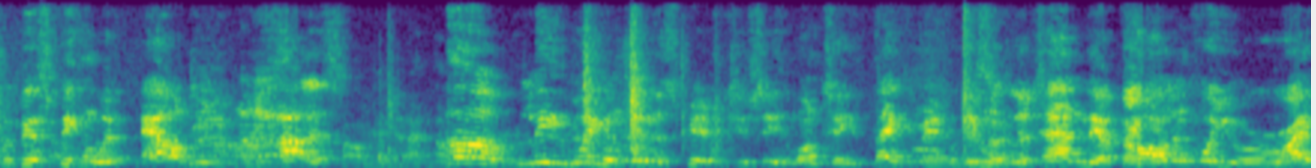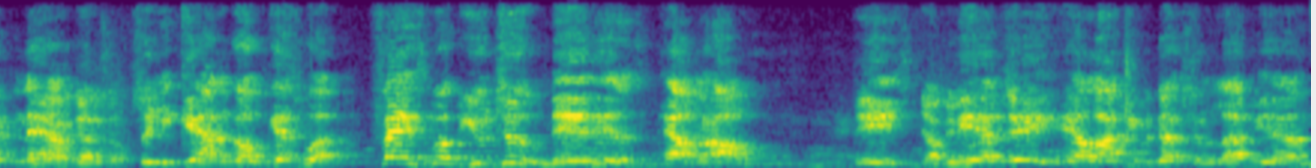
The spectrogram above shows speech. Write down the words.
We've been speaking with Alton Hollis. Uh, Lee Williams in the Spiritual QCs. I want to tell you thank you, man, for giving us a little time. They're Thank you. calling for you right now. Yeah, I gotta go. So you gotta go. Guess what? Facebook, YouTube. There it is. Alton Hollis. Peace. Y'all be. VLJ, LIP Production. Love ya.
